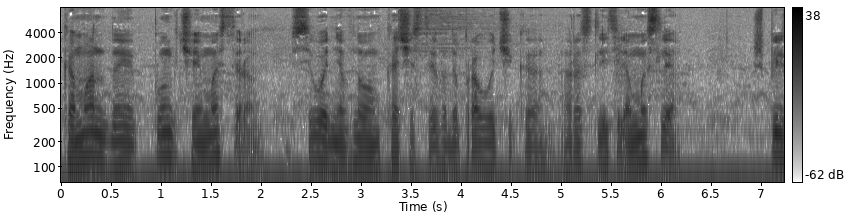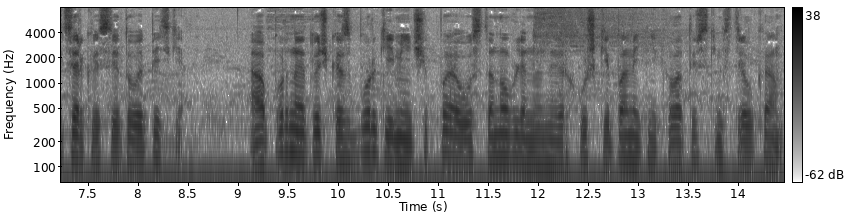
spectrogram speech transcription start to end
Командный пункт чаймастера сегодня в новом качестве водопроводчика-растлителя мысли шпиль церкви Святого Петьки, а опорная точка сборки имени Чапая установлена на верхушке памятника латышским стрелкам,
